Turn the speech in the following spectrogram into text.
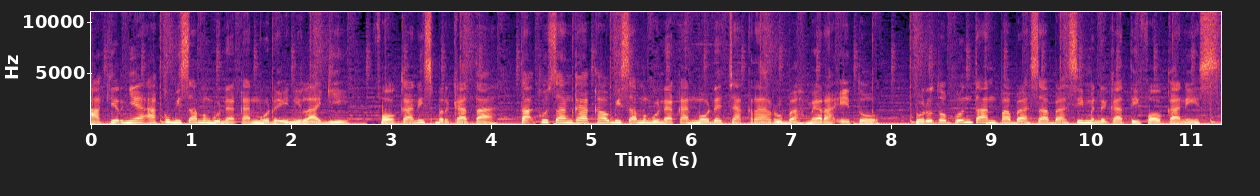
Akhirnya aku bisa menggunakan mode ini lagi. Volkanis berkata, tak kusangka kau bisa menggunakan mode cakra rubah merah itu. Boruto pun tanpa basa-basi mendekati Volkanis.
